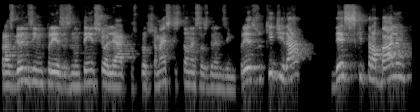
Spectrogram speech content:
para as grandes empresas, não tem esse olhar para os profissionais que estão nessas grandes empresas, o que dirá desses que trabalham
